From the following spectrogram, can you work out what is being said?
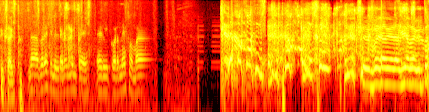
Exacto. Nada, pero es que literalmente el cornejo más... Se me fue la, la mierda con todo.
